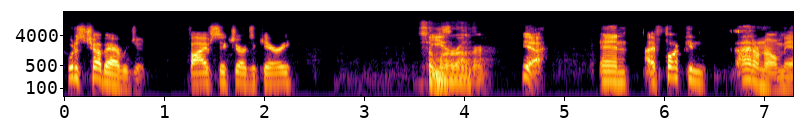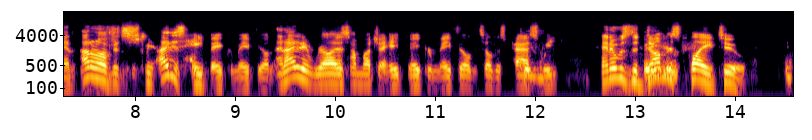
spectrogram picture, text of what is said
what is Chubb averaging? Five, six yards a carry? Somewhere He's, around there. Yeah. And I fucking, I don't know, man. I don't know if it's just me. I just hate Baker Mayfield. And I didn't realize how much I hate Baker Mayfield until this past week. And it was the Baker. dumbest play, too. It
